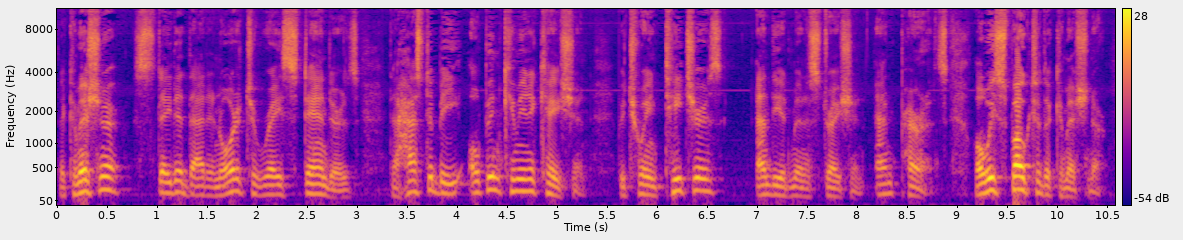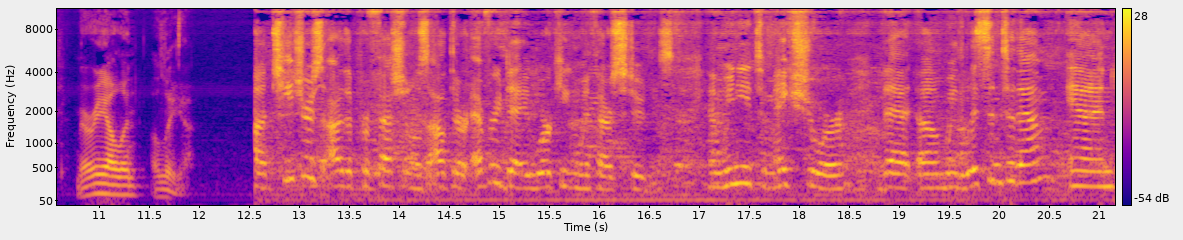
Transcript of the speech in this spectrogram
The commissioner stated that in order to raise standards, there has to be open communication between teachers and the administration and parents. Well, we spoke to the commissioner, Mary Ellen Elia. Uh, teachers are the professionals out there every day working with our students, and we need to make sure that um, we listen to them, and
